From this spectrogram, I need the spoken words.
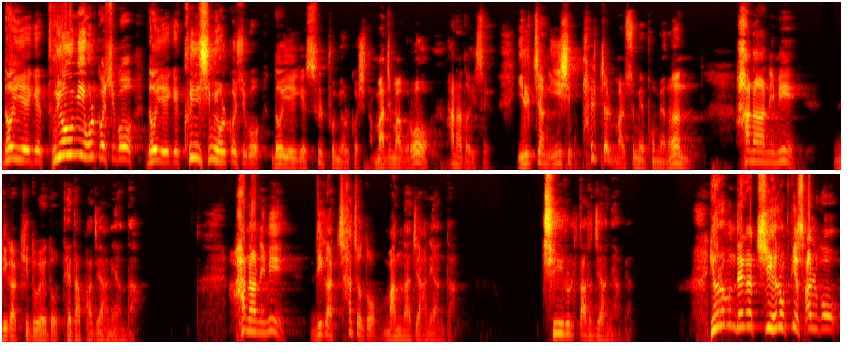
너희에게 두려움이 올 것이고 너희에게 근심이 올 것이고 너희에게 슬픔이 올 것이다. 마지막으로 하나 더 있어요. 1장 28절 말씀에 보면은 하나님이 네가 기도해도 대답하지 아니한다. 하나님이 네가 찾아도 만나지 아니한다. 지혜를 따르지 아니하면. 여러분 내가 지혜롭게 살고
